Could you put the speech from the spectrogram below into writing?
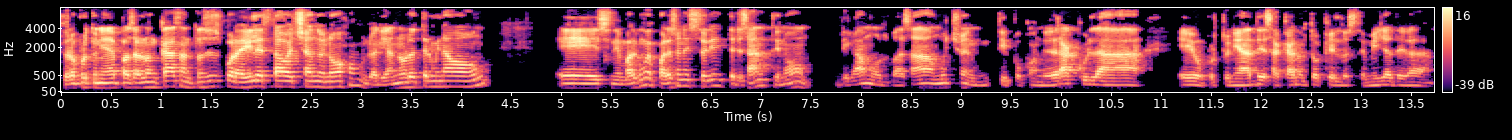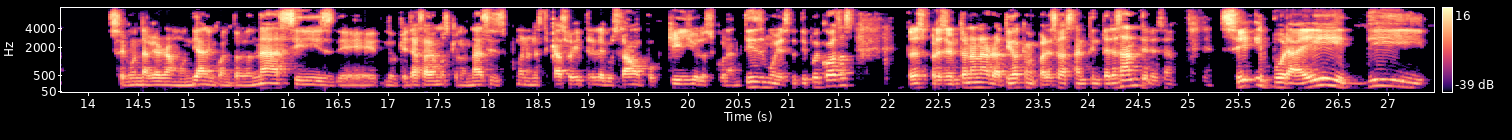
tuve la oportunidad de pasarlo en casa, entonces por ahí le he estado echando un ojo, en realidad no lo he terminado aún, eh, sin embargo me parece una historia interesante, ¿no? Digamos, basada mucho en tipo con de Drácula, eh, oportunidad de sacar un toque de los semillas de la Segunda Guerra Mundial en cuanto a los nazis, de lo que ya sabemos que los nazis, bueno, en este caso a Hitler le gustaba un poquillo el oscurantismo y este tipo de cosas. Entonces presenta una narrativa que me parece bastante interesante. Interesante. Sí, y por ahí, di,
